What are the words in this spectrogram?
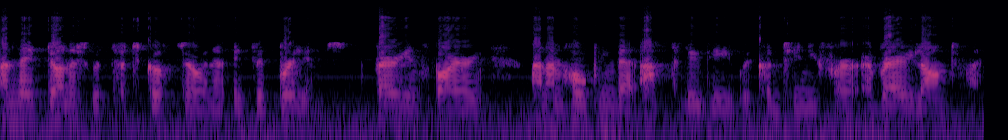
and they've done it with such gusto, and it's a brilliant, very inspiring. And I'm hoping that absolutely it will continue for a very long time,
